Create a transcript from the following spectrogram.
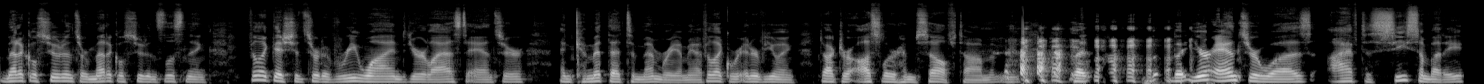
medical students or medical students listening, I feel like they should sort of rewind your last answer and commit that to memory. I mean, I feel like we're interviewing Dr. Osler himself, Tom. I mean, but, but your answer was, I have to see somebody,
